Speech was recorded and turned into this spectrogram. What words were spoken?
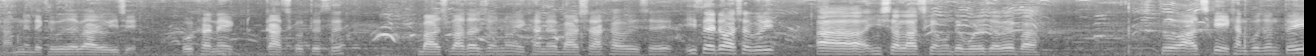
সামনে দেখলে বোঝা যাবে। আর ওই যে, ওখানে কাজ করতেছে। বাঁশ বাঁধার জন্য এখানে বাঁশ রাখা হয়েছে। এই সাইডেও আশা করি ইনশাল্লাহ আজকের মধ্যে ভরে যাবে বা তো আজকে এখান পর্যন্তই।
